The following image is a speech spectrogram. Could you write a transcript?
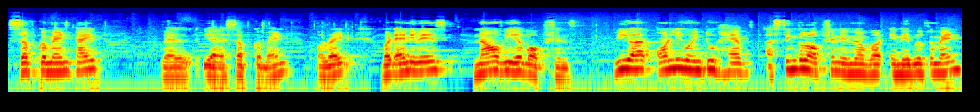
subcommand type? Well yeah subcommand. Alright but anyways now we have options. We are only going to have a single option in our enable command.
